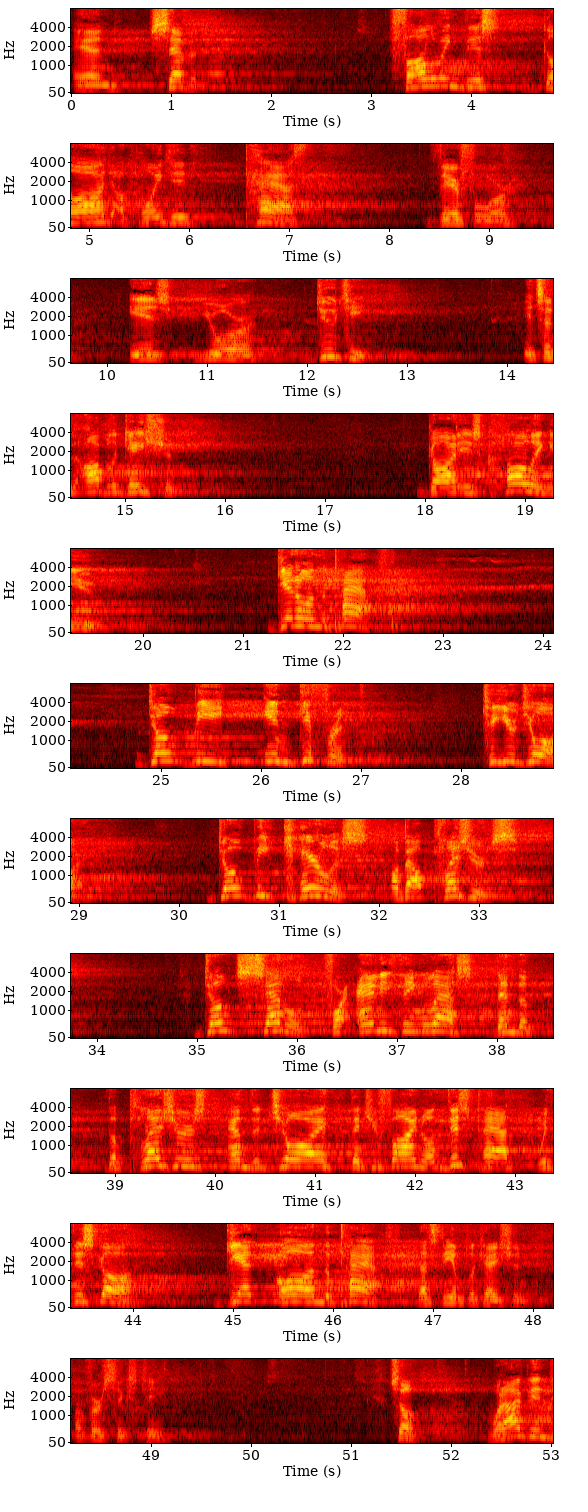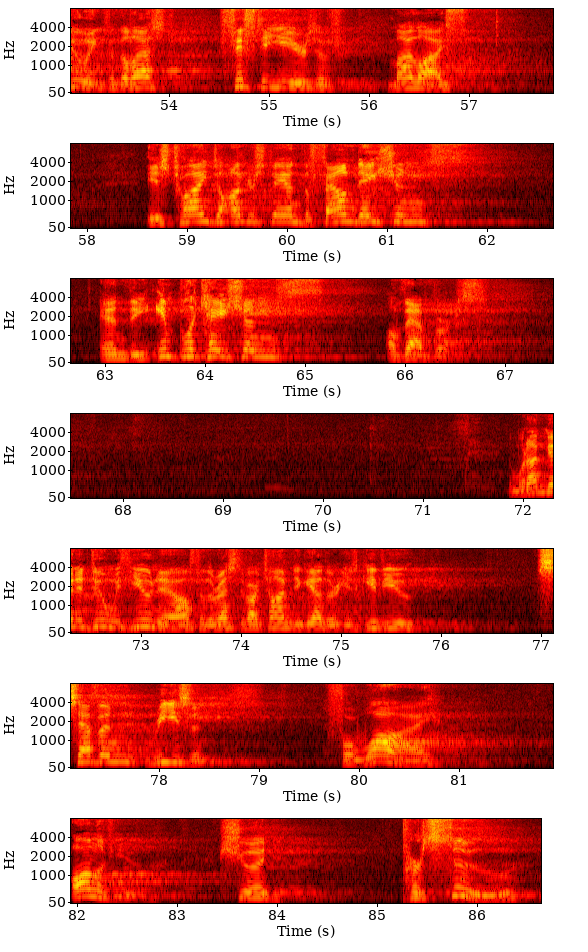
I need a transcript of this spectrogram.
And seven, following this God appointed path, therefore, is your duty. It's an obligation. God is calling you. Get on the path. Don't be indifferent to your joy. Don't be careless about pleasures. Don't settle for anything less than the, the pleasures and the joy that you find on this path with this God. Get on the path. That's the implication of verse 16. So, what I've been doing for the last 50 years of my life is trying to understand the foundations and the implications of that verse. And what I'm going to do with you now for the rest of our time together is give you seven reasons for why all of you should pursue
